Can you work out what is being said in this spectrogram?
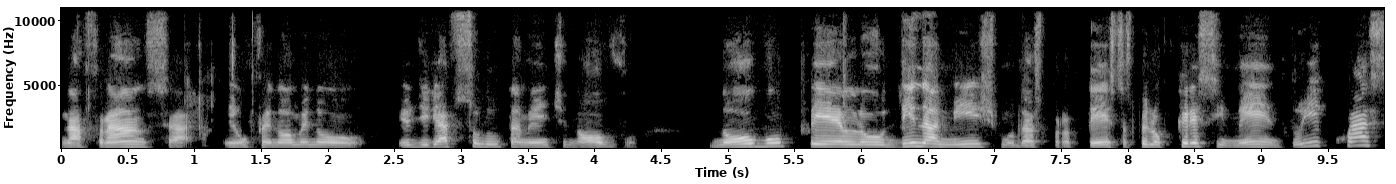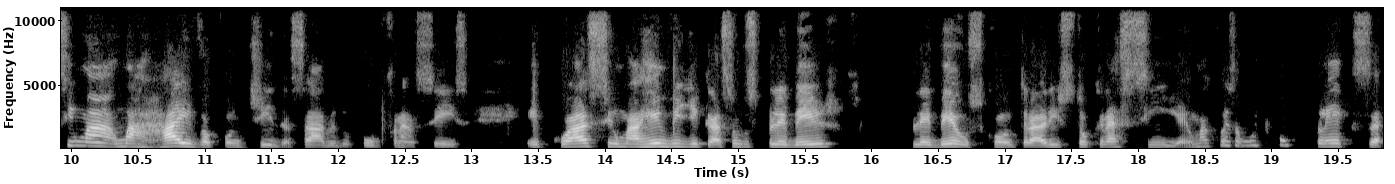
na França é um fenômeno, eu diria, absolutamente novo. Novo pelo dinamismo das protestas, pelo crescimento e quase uma, uma raiva contida, sabe, do povo francês. É quase uma reivindicação dos plebeios plebeus contra a aristocracia. É uma coisa muito complexa.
